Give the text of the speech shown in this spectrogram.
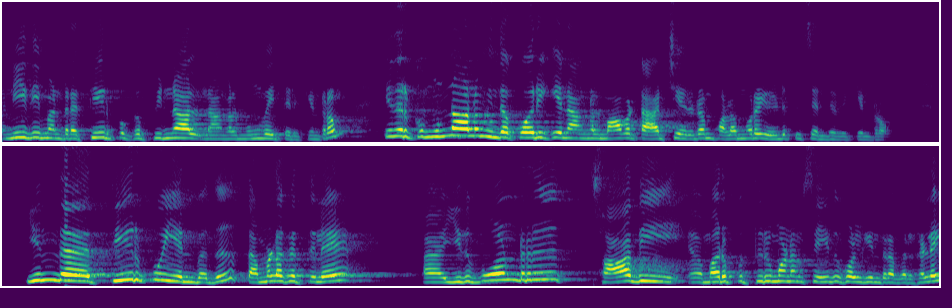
நீதிமன்ற தீர்ப்புக்கு பின்னால் நாங்கள் முன்வைத்திருக்கின்றோம். இதற்கு முன்னாலும் இந்த கோரிக்கையை நாங்கள் மாவட்ட ஆட்சியரிடம் பலமுறை எடுத்து சென்றிருக்கின்றோம். இந்த தீர்ப்பு என்பது தமிழகத்திலே இது போன்று சாதி மறுப்பு திருமணம் செய்து கொள்கின்றவர்களை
